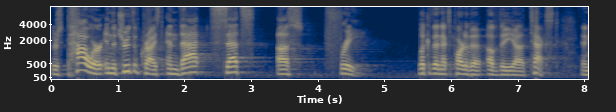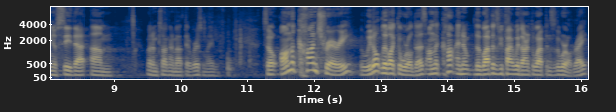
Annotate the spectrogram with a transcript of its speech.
There's power in the truth of Christ, and that sets us free. Look at the next part of the, of the uh, text, and you'll see that um, what I'm talking about there. Where's my. So, on the contrary, we don't live like the world does. On the con- and the weapons we fight with aren't the weapons of the world, right?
